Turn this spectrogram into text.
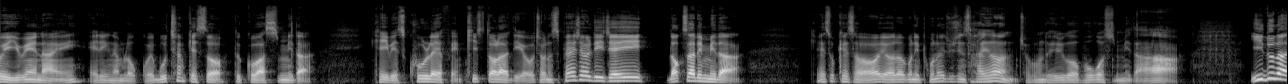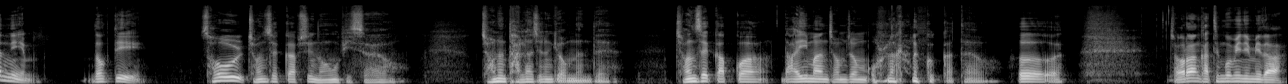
네, 토이 UNI 에릭 남 로꼬의 못 참겠어 듣고 왔습니다. KBS Cool FM Kiss the Radio 저는 special DJ 넉살입니다. 계속해서 여러분이 보내주신 사연 조금 더 읽어보겠습니다. 이두나님, 넉디, 서울 전셋값이 너무 비싸요. 저는 달라지는 게 없는데 전셋값과 나이만 점점 올라가는 것 같아요. 어, 저랑 같은 고민입니다.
